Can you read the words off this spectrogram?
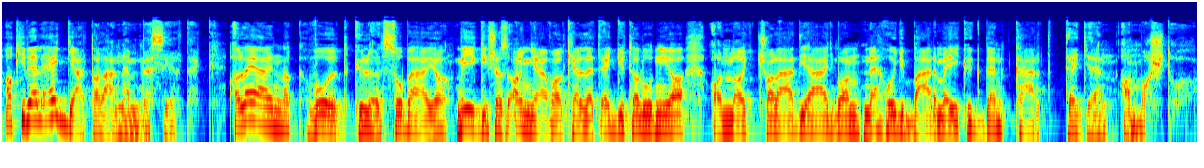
akivel egyáltalán nem beszéltek. A leánynak volt külön szobája, mégis az anyjával kellett együtt aludnia a nagy családi ágyban, nehogy bármelyikükben kárt tegyen a mostól.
